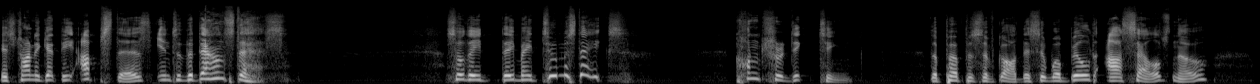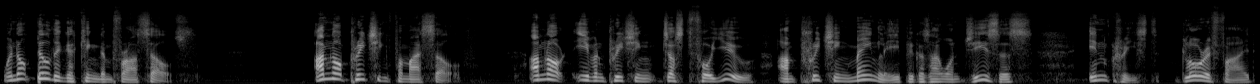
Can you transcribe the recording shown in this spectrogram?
it's trying to get the upstairs into the downstairs. So they, they made two mistakes, contradicting the purpose of God. They said, We'll build ourselves. No, we're not building a kingdom for ourselves. I'm not preaching for myself. I'm not even preaching just for you. I'm preaching mainly because I want Jesus increased, glorified,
